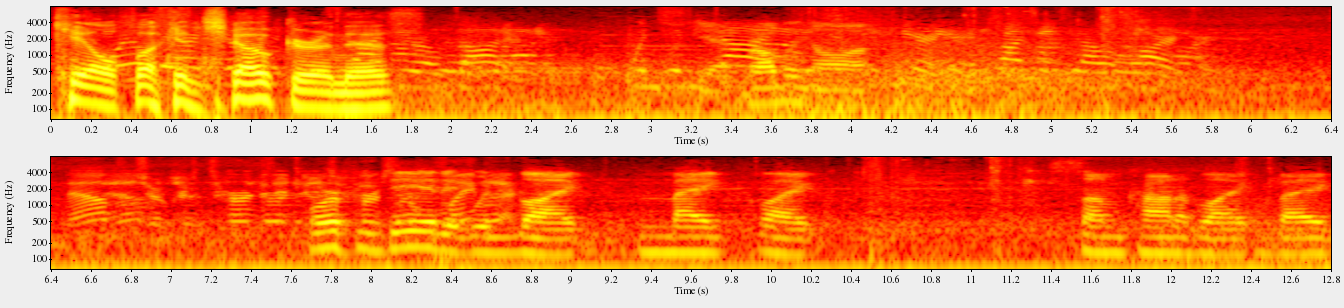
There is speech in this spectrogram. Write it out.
kill fucking Joker in this. Yeah, probably not. Here, your project fell apart. Now the turned into Or his if you personal did, it would like make like some kind of like vague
